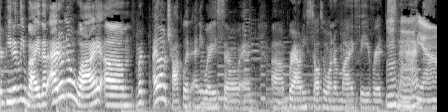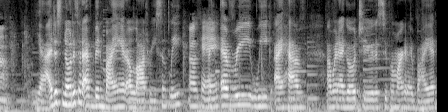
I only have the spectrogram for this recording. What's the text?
repeatedly buy that. I don't know why, um, but I love chocolate anyway. So, and uh, brownies is also one of my favorite snacks. Mm-hmm. yeah. Yeah, I just noticed that I've been buying it a lot recently. Okay. Every week I have. Uh, when I go to the supermarket, I buy it,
